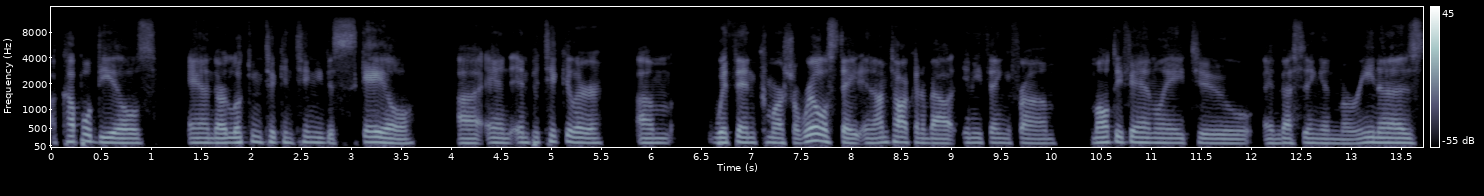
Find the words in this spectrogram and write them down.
a couple deals and are looking to continue to scale, uh, and in particular um, within commercial real estate, and I'm talking about anything from multifamily to investing in marinas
